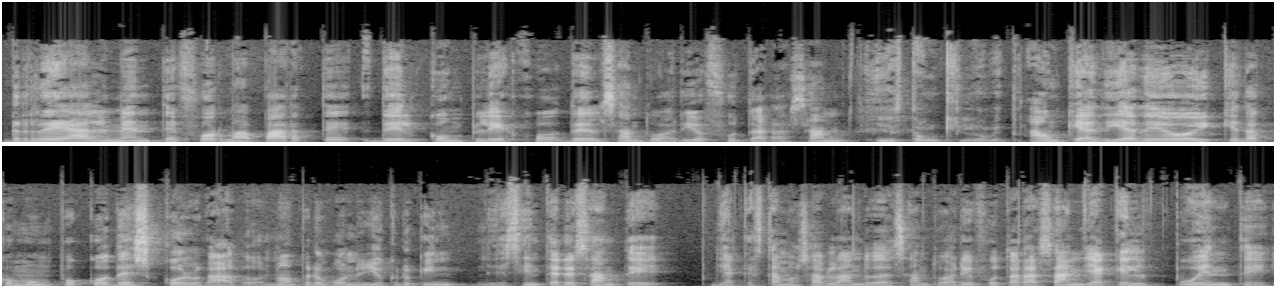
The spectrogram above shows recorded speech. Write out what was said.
realmente forma parte del complejo del santuario Futarasan. Y está a un kilómetro. Aunque a día de hoy queda como un poco descolgado, ¿no? Pero bueno, yo creo que es interesante, ya que estamos hablando del santuario Futarasan, ya que el puente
